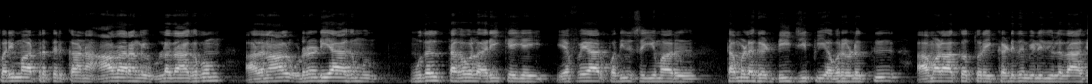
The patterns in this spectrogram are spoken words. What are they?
பரிமாற்றத்திற்கான ஆதாரங்கள் உள்ளதாகவும் அதனால் உடனடியாக மு முதல் தகவல் அறிக்கையை எஃப்ஐஆர் பதிவு செய்யுமாறு தமிழக டிஜிபி அவர்களுக்கு அமலாக்கத்துறை கடிதம் எழுதியுள்ளதாக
